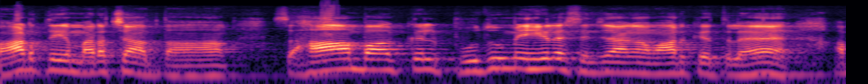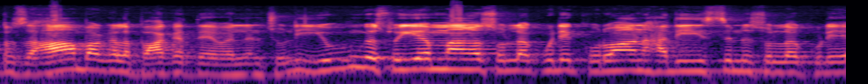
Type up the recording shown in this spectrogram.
வார்த்தையை மறைச்சா தான் சஹாபாக்கள் புதுமைகளை செஞ்சாங்க மார்க்கத்தில். அப்போ சஹாபாக்களை பார்க்க தேவையில்லைன்னு சொல்லி இவங்க சுயமாக சொல்லக்கூடிய குர்ஆன் ஹதீஸ்ன்னு சொல்லக்கூடிய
